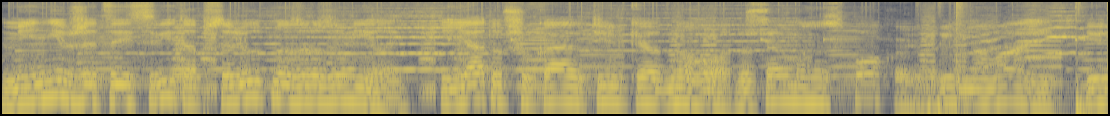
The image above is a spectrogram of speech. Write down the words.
Мені вже цей світ абсолютно зрозумілий. І я тут шукаю тільки одного душевного спокою, рівноваги і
